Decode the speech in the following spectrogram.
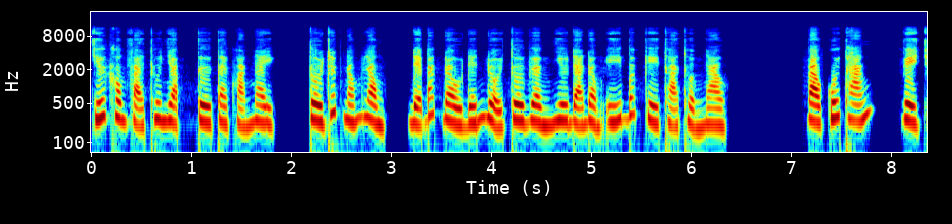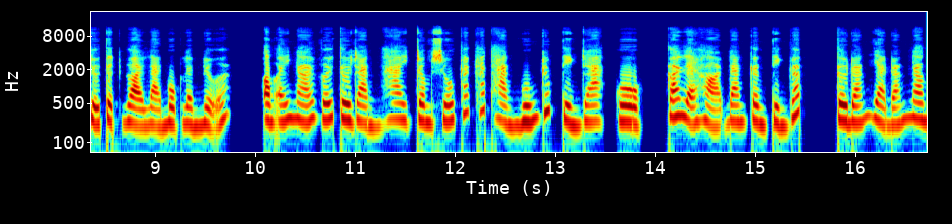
chứ không phải thu nhập từ tài khoản này. Tôi rất nóng lòng, để bắt đầu đến đội tôi gần như đã đồng ý bất kỳ thỏa thuận nào. Vào cuối tháng, vị chủ tịch gọi lại một lần nữa. Ông ấy nói với tôi rằng hai trong số các khách hàng muốn rút tiền ra, cô, có lẽ họ đang cần tiền gấp, tôi đoán già đoán non.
